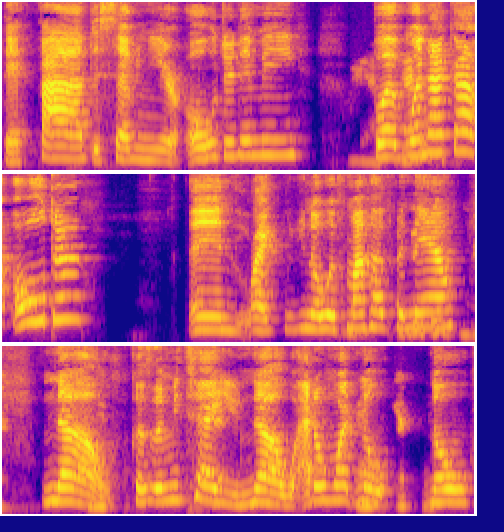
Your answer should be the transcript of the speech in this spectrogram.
that five to seven year older than me. Yeah, but when I got older, and like you know, with my husband now, no, because let me tell you, no, I don't want no no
